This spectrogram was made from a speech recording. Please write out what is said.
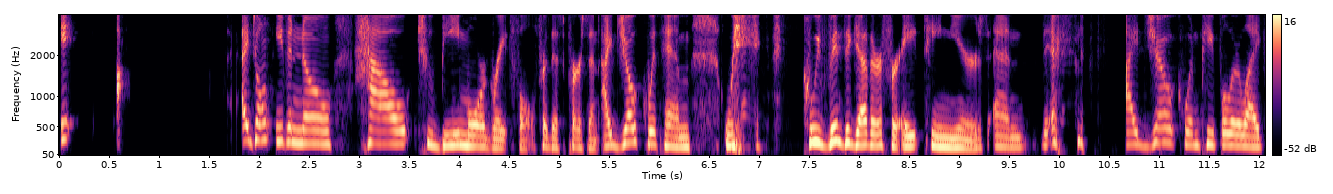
it, I- don't even know how to be more grateful for this person. I joke with him. We, we've been together for 18 years. And I joke when people are like,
